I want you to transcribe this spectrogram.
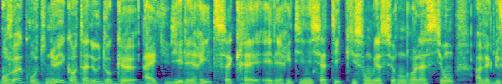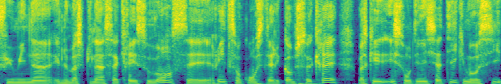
on va continuer, quant à nous, donc euh, à étudier les rites secrets et les rites initiatiques qui sont bien sûr en relation avec le féminin et le masculin sacré. Souvent, ces rites sont considérés comme secrets parce qu'ils sont initiatiques, mais aussi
